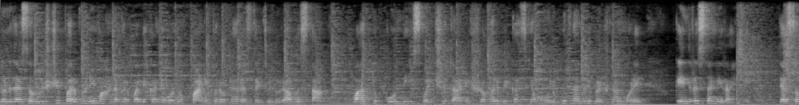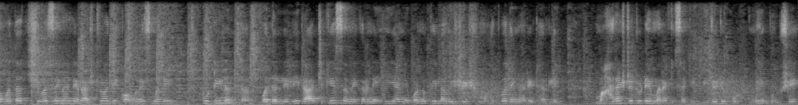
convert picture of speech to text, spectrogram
दोन हजार सव्वीसची परभणी महानगरपालिका निवडणूक पाणी पुरवठा रस्त्याची दुरावस्था वाहतूक कोंडी स्वच्छता आणि शहर विकास या मूलभूत नागरी प्रश्नांमुळे केंद्रस्थानी राहिले. त्यासोबतच शिवसेनाने राष्ट्रवादी काँग्रेसमधील फुटीनंतर बदललेली राजकीय समीकरणेही या निवडणुकीला विशेष महत्त्व देणारे ठरले. महाराष्ट्र टुडे मराठीसाठी ब्युरो रिपोर्ट मेहबूब शेख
